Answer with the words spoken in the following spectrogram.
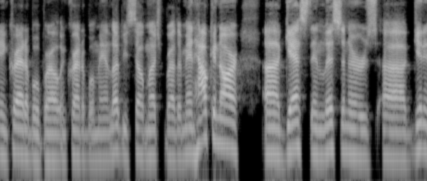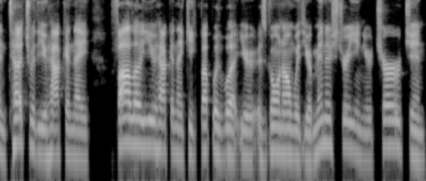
incredible, bro. Incredible, man. Love you so much, brother. Man, how can our uh, guests and listeners uh, get in touch with you? How can they follow you? How can they keep up with what is going on with your ministry and your church and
